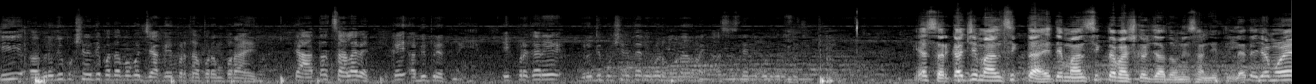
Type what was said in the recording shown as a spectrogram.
की विरोधी पक्षनेते पदाबाबत ज्या काही प्रथा परंपरा आहेत त्या आता चालाव्यात काही अभिप्रेत नाही एक प्रकारे विरोधी पक्षनेता निवड होणार नाही असंच त्यांनी कुठेतरी सूचित केलं. या सरकारची मानसिकता आहे ते मानसिकता भास्कर जाधवने सांगितलेली आहे. त्याच्यामुळे?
